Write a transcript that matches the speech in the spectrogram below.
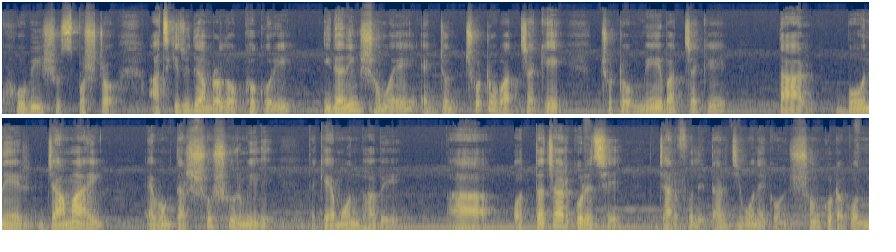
খুবই সুস্পষ্ট। আজকে যদি আমরা লক্ষ্য করি ইদানিং সময়ে একজন ছোট বাচ্চাকে, ছোট মেয়ে বাচ্চাকে তার বোনের জামাই এবং তার শ্বশুর মিলে তাকে এমনভাবে অত্যাচার করেছে, যার ফলে তার জীবন এখন সংকটাপন্ন।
